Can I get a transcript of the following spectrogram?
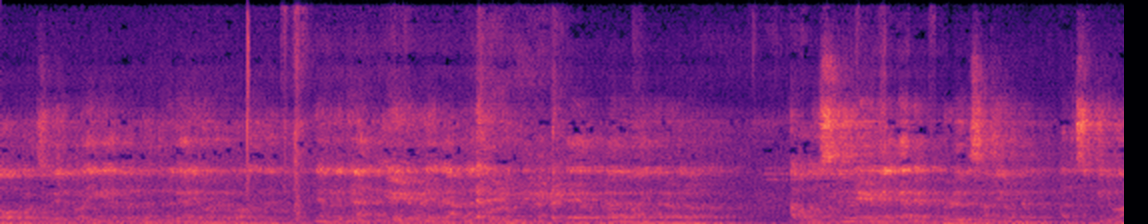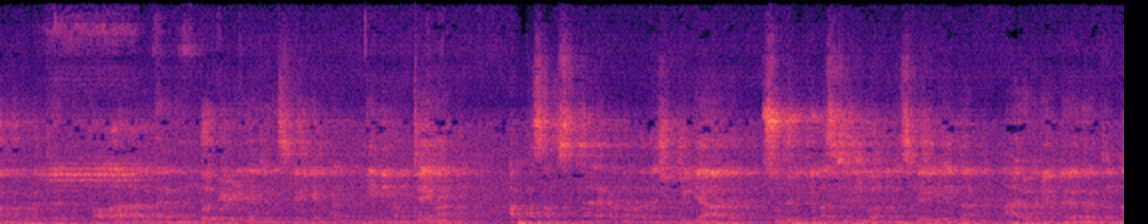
അപ്പോ കുറച്ച് പേര് പറയുകയാണ് വല്ലാത്തൊരു കാര്യമാണ് പറഞ്ഞത്. ഞങ്ങൾ ഞാൻ ഏഴ് മണി രാവിലെ ഏഴ് മണി കണ്ടിട്ട് ഏറെക്കാലമായി ഒരാൾ പറഞ്ഞു അപ്പോൾ മുസ്ലിമിന് എഴുന്നേൽക്കാൻ എപ്പോഴും ഒരു സമയമുണ്ട്. അത് സുഖിൽ വാങ്ങി കൊടുത്ത് അള്ളാഹുന്നതിന് മുമ്പ് എഴുന്നേറ്റ് നിസ്കരിക്കുന്ന മിനിമം ടൈമാണ് അപ്പോൾ ആ സംസ്കാരങ്ങൾ നമ്മൾ നശിപ്പിക്കാതെ സുഖിക്ക് മസ്ജിദിൽ വന്ന് നിസ്കരിക്കുന്ന ആരോഗ്യം നിലനിർത്തുന്ന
